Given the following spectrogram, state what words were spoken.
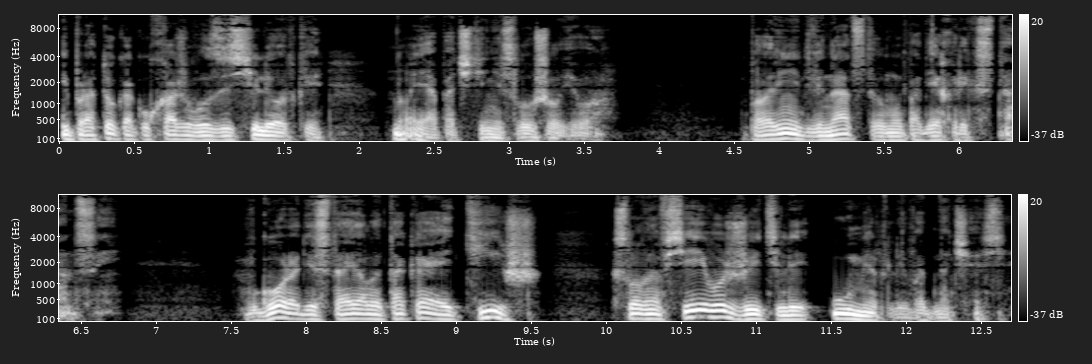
и про то, как ухаживал за селедкой, но я почти не слушал его. В половине двенадцатого мы подъехали к станции. В городе стояла такая тишь, словно все его жители умерли в одночасье.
